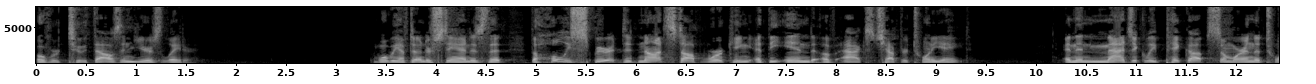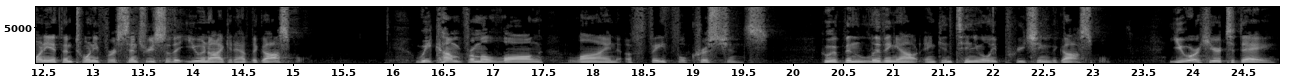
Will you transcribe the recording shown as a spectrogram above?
over 2,000 years later what we have to understand is that the Holy Spirit did not stop working at the end of Acts chapter 28 and then magically pick up somewhere in the 20th and 21st century so that you and I could have the gospel. We come from a long line of faithful Christians who have been living out and continually preaching the gospel. You are here today.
